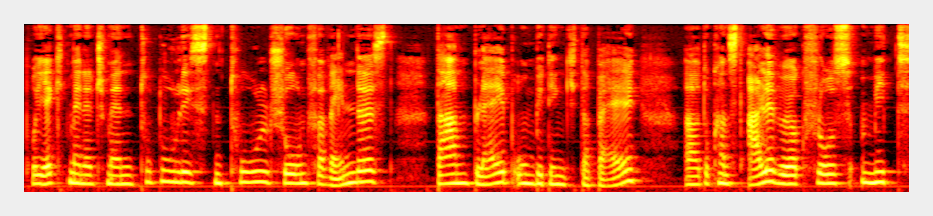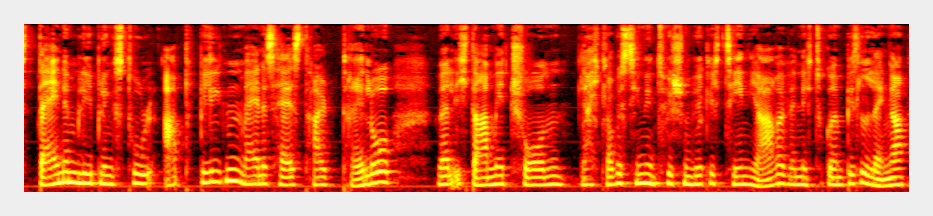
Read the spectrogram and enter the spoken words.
Projektmanagement, To-Do-Listen, Tool schon verwendest, dann bleib unbedingt dabei. Äh, du kannst alle Workflows mit deinem Lieblingstool abbilden. Meines heißt halt Trello weil ich damit schon, ja, ich glaube, es sind inzwischen wirklich zehn Jahre, wenn nicht sogar ein bisschen länger,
